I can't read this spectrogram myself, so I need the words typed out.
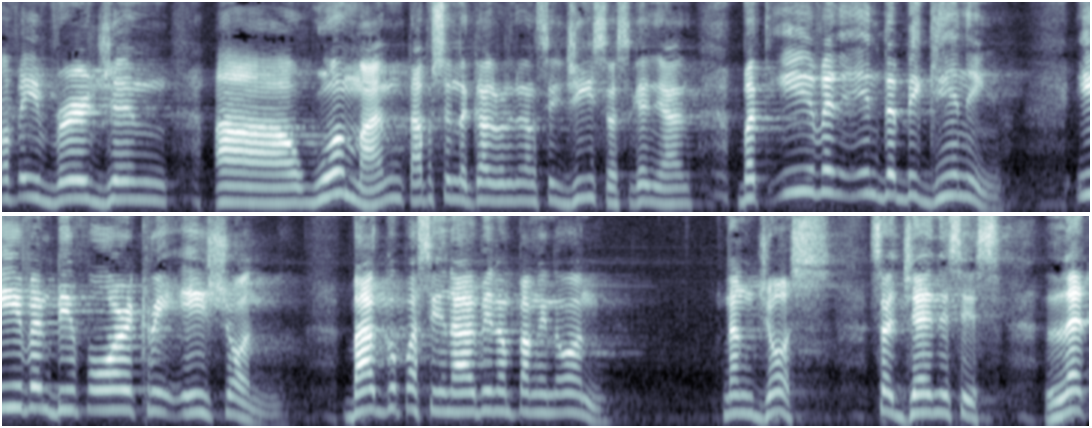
of a virgin uh, woman, tapos yung nagkaroon lang si Jesus, ganyan. But even in the beginning, even before creation, bago pa sinabi ng Panginoon, ng Diyos sa Genesis, let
